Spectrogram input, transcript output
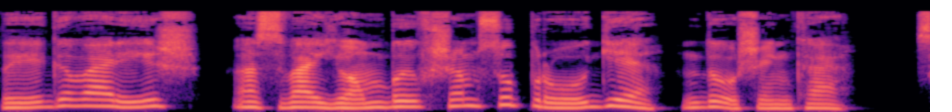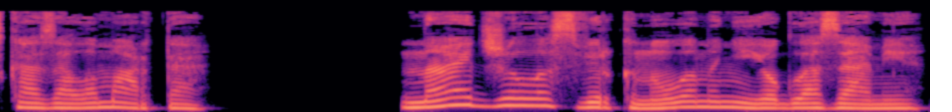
Ты говоришь о своем бывшем супруге, душенька, сказала Марта. Найджела сверкнула на нее глазами.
